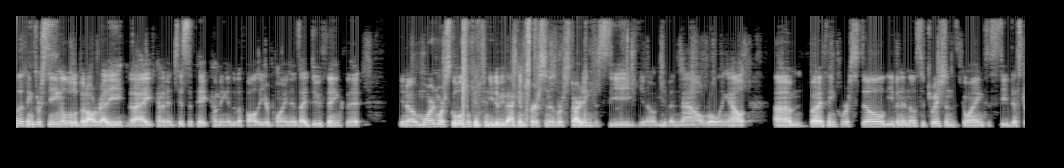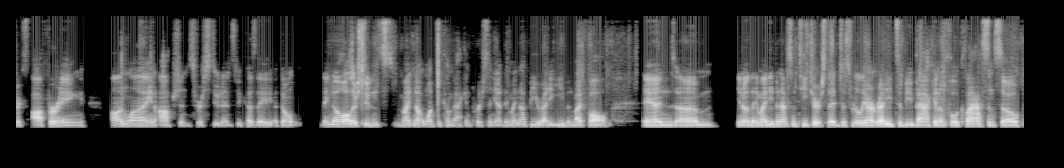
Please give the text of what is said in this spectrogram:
some of the things we're seeing a little bit already that I kind of anticipate coming into the fall. To your point, is I do think that you know more and more schools will continue to be back in person as we're starting to see you know even now rolling out. Um, but I think we're still even in those situations going to see districts offering online options for students because they don't they know all their students might not want to come back in person yet. They might not be ready even by fall. And, um, you know, they might even have some teachers that just really aren't ready to be back in a full class. And so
